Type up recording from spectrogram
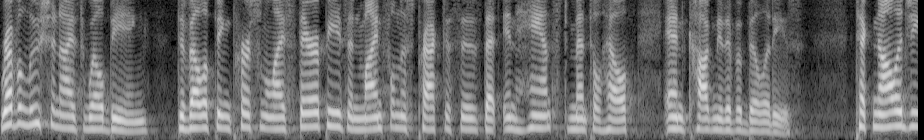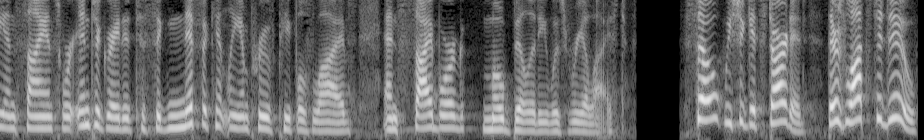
revolutionized well being, developing personalized therapies and mindfulness practices that enhanced mental health and cognitive abilities. technology and science were integrated to significantly improve people's lives, and cyborg mobility was realized. So we should get started. There's lots to do.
